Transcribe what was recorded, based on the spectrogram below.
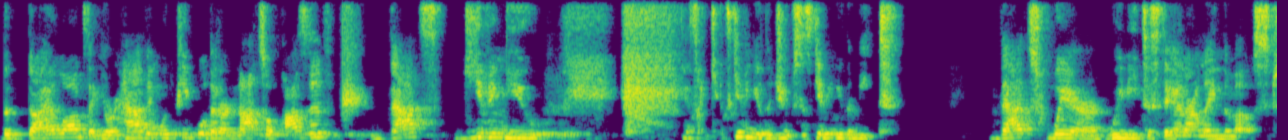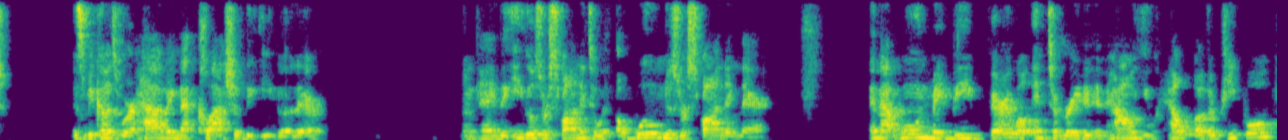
the dialogues that you're having with people that are not so positive, that's giving you, it's like, it's giving you the juice, it's giving you the meat. That's where we need to stay in our lane the most, is because we're having that clash of the ego there. Okay, the ego's responding to it. A wound is responding there. And that wound may be very well integrated in how you help other people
